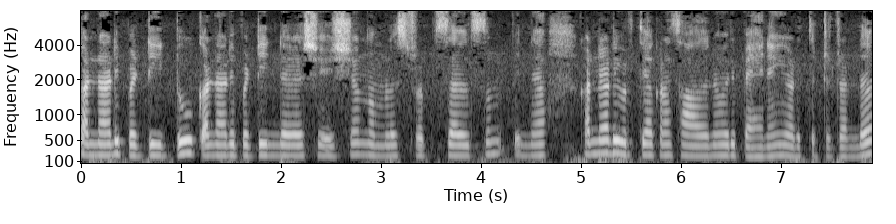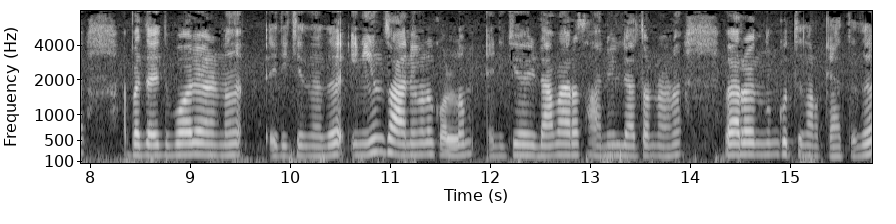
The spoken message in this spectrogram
കണ്ണാടിപ്പെട്ടി ഇട്ടു. കണ്ണാടിപ്പെട്ടിന്റെ ശേഷം നമ്മൾ സ്ട്രിപ്പ് സെൽസും പിന്നെ കണ്ണാടി വൃത്തിയാക്കുന്ന സാധനം ഒരു പേനയും എടുത്തിട്ടിട്ടുണ്ട്. അപ്പോൾ ഇതുപോലെയാണ് ഇരിക്കുന്നത്. ഇനിയും സാധനങ്ങൾ കൊള്ളും. എനിക്ക് ഇടാൻ വേറെ സാധനം ഇല്ലാത്തതുകൊണ്ടാണ് വേറെ ഒന്നും കുത്തി നടക്കാത്തത്.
